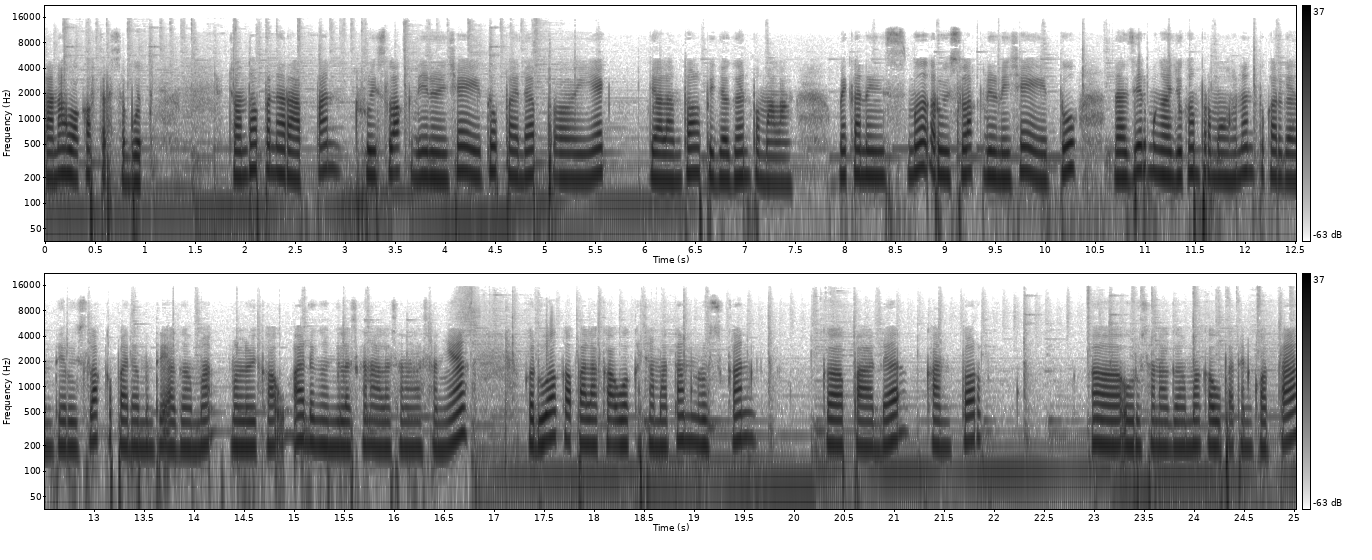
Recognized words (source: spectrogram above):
tanah wakaf tersebut. Contoh penerapan Ruislak di Indonesia yaitu pada proyek Jalan Tol Pejagaan Pemalang. Mekanisme Ruislak di Indonesia yaitu Nazir mengajukan permohonan tukar ganti Ruislak kepada Menteri Agama melalui KUA dengan menjelaskan alasan-alasannya. Kedua, kepala KUA kecamatan meneruskan kepada kantor uh, urusan agama kabupaten kota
